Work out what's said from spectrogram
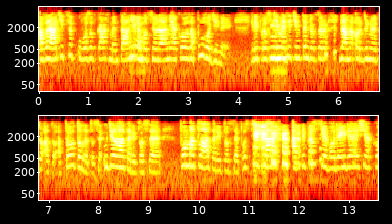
a vrátit se v uvozovkách mentálně, yeah. emocionálně jako za půl hodiny, kdy prostě mm. mezi tím ten doktor nám naordinuje to a to a to, tohle to se udělá, tady to se pomatlá, tady to se postříká a ty prostě odejdeš jako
